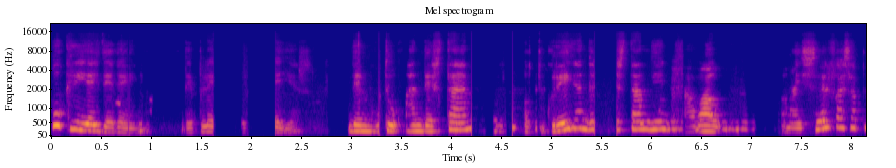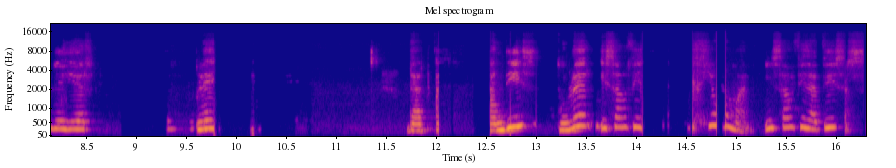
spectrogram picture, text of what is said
Who create the game? The players. Then to understand or to create understanding about myself as a player, play that and this to learn is something human, is something that is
